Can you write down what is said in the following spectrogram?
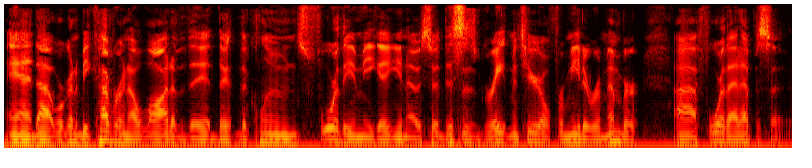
and uh, we're going to be covering a lot of the, the the clones for the Amiga. You know, so this is great material for me to remember uh, for that episode.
